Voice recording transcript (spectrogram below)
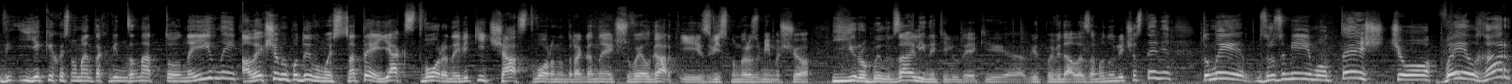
в якихось моментах він занадто наївний. Але якщо ми подивимось на те, як створено, в який час створено Dragon Age Veilguard, і звісно, ми розуміємо, що її робили взагалі не ті люди, які е, відповідали за минулі частини, то ми зрозуміємо те, що Veilguard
